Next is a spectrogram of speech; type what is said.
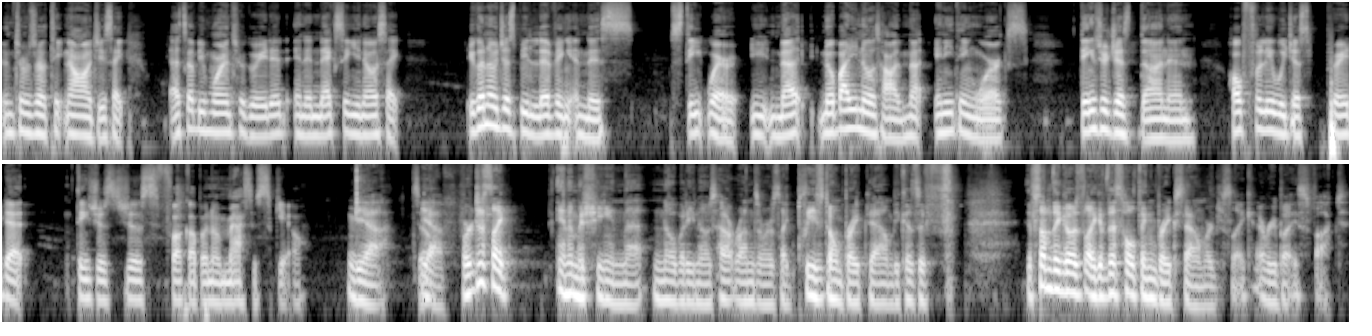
in terms of technology. It's like that's gonna be more integrated, and the next thing you know, it's like you're gonna just be living in this state where you not nobody knows how not anything works. Things are just done, and hopefully, we just pray that things just just fuck up on a massive scale. Yeah. So, Yeah. We're just like in a machine that nobody knows how it runs and we're just like, please don't break down because if if something goes like if this whole thing breaks down, we're just like everybody's fucked.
